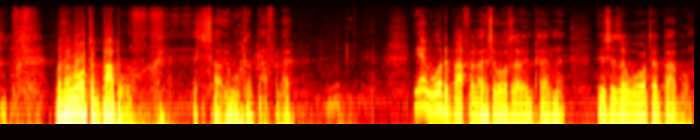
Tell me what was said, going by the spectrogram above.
With a water bubble. Sorry, water buffalo. Yeah, water buffaloes are also impermanent. This is a water bubble.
